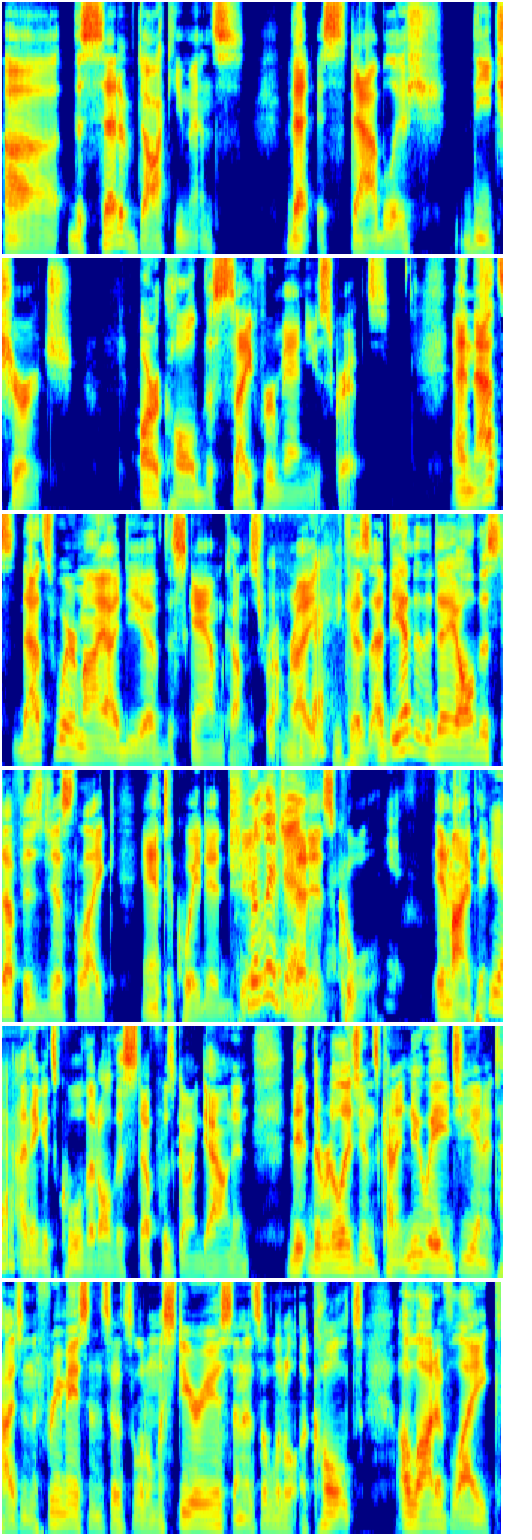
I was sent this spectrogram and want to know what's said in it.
uh the set of documents that establish the church are called the cipher manuscripts. And that's that's where my idea of the scam comes from, mm, right? Okay. Because at the end of the day, all this stuff is just like antiquated shit Religion. that is cool. Yeah. In my opinion, Yeah. I think it's cool that all this stuff was going down, and the, the religion's kind of new agey, and it ties in the Freemasons, so it's a little mysterious and it's a little occult. A lot of like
